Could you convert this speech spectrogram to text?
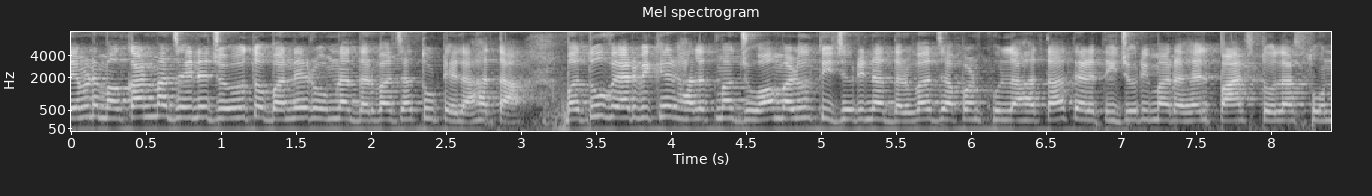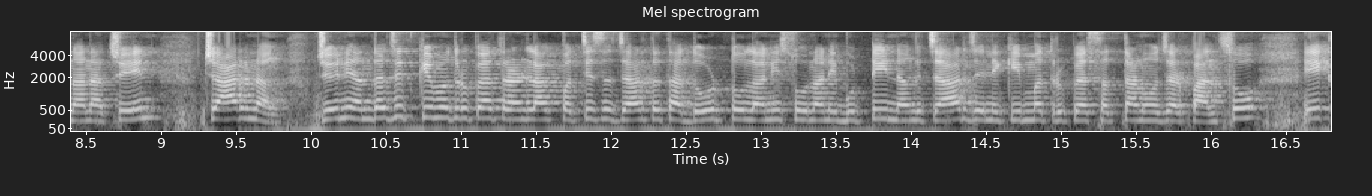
તેમણે મકાનમાં જઈને જોયું તો બંને રૂમના દરવાજા તૂટેલા હતા. બધું વેરવિખેર હાલતમાં જોવા મળ્યું. તિજોરીના દરવાજા પણ ખુલ્લા હતા. ત્યારે તિજોરીમાં રહેલ પાંચ તોલા સોનાના ચેન, ચાર નંગ, જેની અંદાજિત કિંમત રૂપિયા ત્રણ લાખ પચીસ હજાર તથા દોઢ તોલાની સોનાની બુટ્ટી, નંગ ચાર, જેની કિંમત રૂપિયા સત્તાણું હજાર પાંચસો, એક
